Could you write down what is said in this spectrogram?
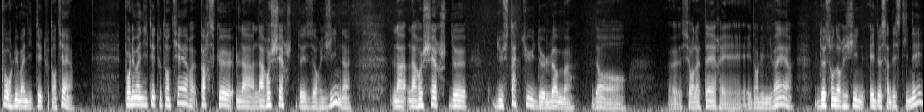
pour l'humanité tout entière. Pour l'humanité tout entière, parce que la, recherche des origines, la, la recherche de, du statut de l'homme dans, euh, sur la Terre et, dans l'univers, de son origine et de sa destinée,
